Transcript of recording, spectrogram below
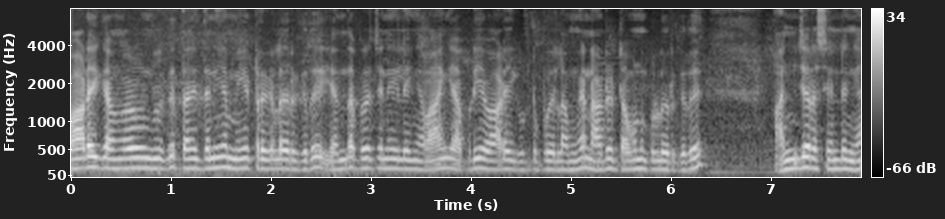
வாடகைக்கு அவங்களுக்கு தனித்தனியாக மீட்டர்கள்லாம் இருக்குது. எந்த பிரச்சனையும் இல்லைங்க. வாங்கி அப்படியே வாடகைக்கு விட்டு போயிடலாமுங்க. நடு டவுனுக்குள்ளே இருக்குது. அஞ்சரை செண்டுங்க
